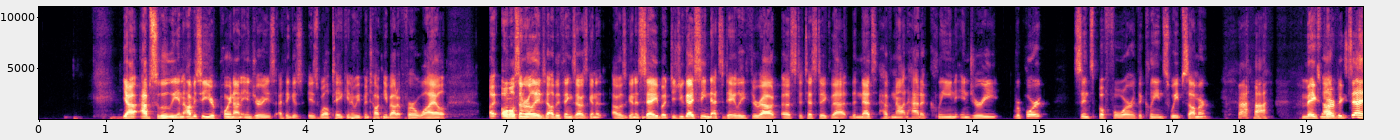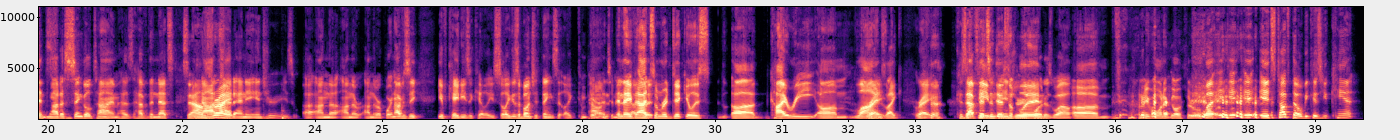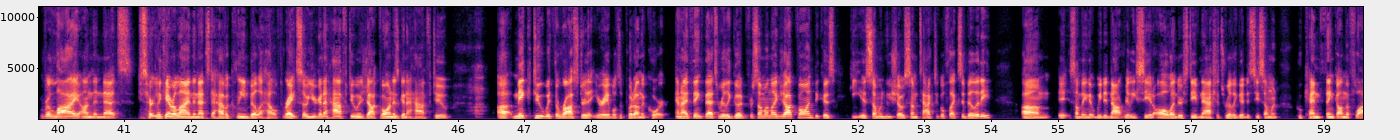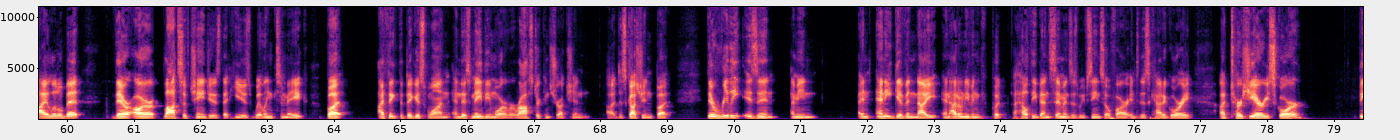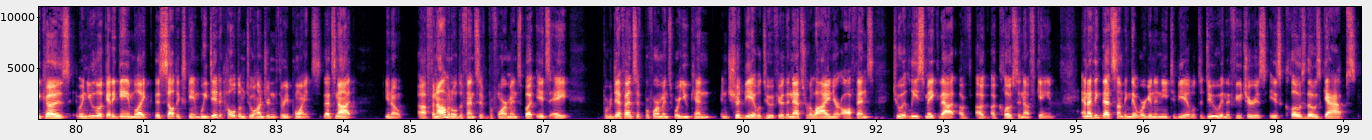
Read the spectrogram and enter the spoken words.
Yeah, absolutely. And obviously, your point on injuries, I think, is is well taken. And we've been talking about it for a while. Almost unrelated to other things I was gonna I was gonna say, but did you guys see Nets Daily throughout a statistic that the Nets have not had a clean injury report since before the clean sweep summer? Makes not, perfect sense. Not a single time has have the Nets Sounds not right. had any injuries uh, on the on the on the report. And obviously, you have KD's Achilles, so like there's a bunch of things that like compound. Yeah, and, and they've that, had but, some ridiculous uh Kyrie um lines, right, like right. Because that fits in the injury report as well. Um, I don't even want to go through. but it, it, it, it's tough though because you can't rely on the Nets. You certainly can't rely on the Nets to have a clean bill of health, right? So you're going to have to, and Jacque Vaughn is going to have to uh, make do with the roster that you're able to put on the court. And I think that's really good for someone like Jacque Vaughn because he is someone who shows some tactical flexibility. Um, it's something that we did not really see at all under Steve Nash. It's really good to see someone who can think on the fly a little bit. There are lots of changes that he is willing to make, but I think the biggest one, and this may be more of a roster construction uh, discussion, but there really isn't. I mean, in any given night, and I don't even put a healthy Ben Simmons, as we've seen so far, into this category, a tertiary scorer. Because when you look at a game like this Celtics game, we did hold them to 103 points. That's not, you know, a phenomenal defensive performance, but it's a defensive performance where you can and should be able to, if you're the Nets, rely on your offense to at least make that a, a, a close enough game. And I think that's something that we're going to need to be able to do in the future is is close those gaps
